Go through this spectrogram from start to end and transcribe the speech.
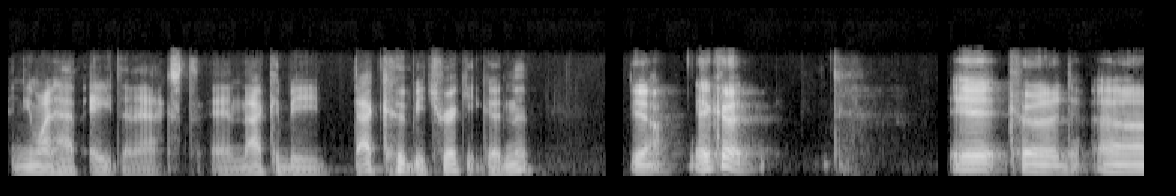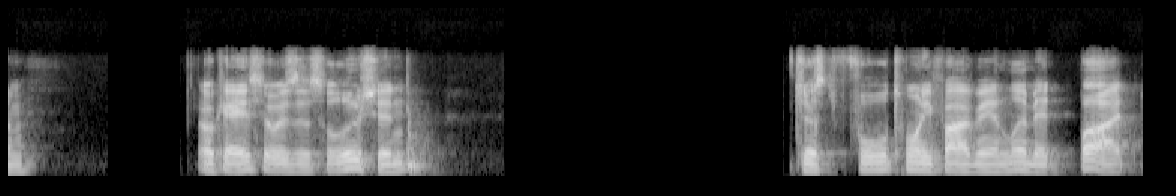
and you might have eight the next, and that could be that could be tricky, couldn't it? Yeah, it could. It could. Um, okay, so as a solution, just full 25 man limit, but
